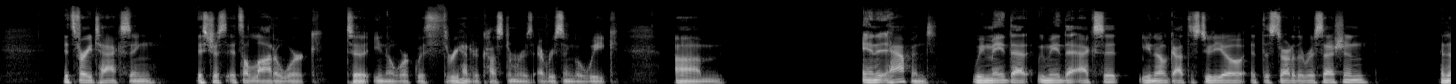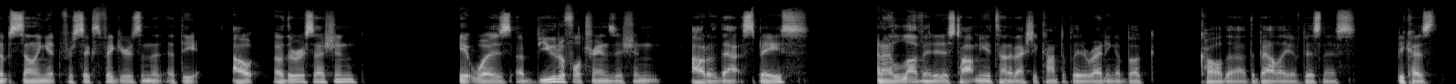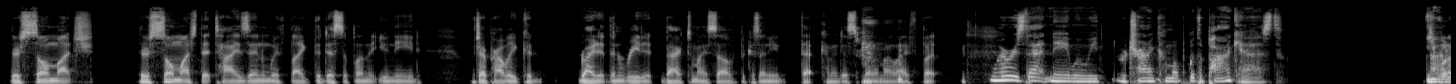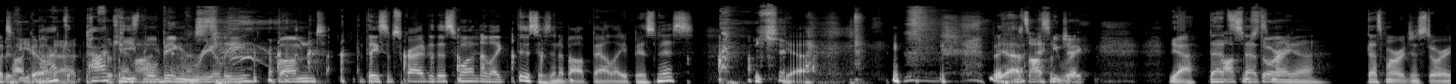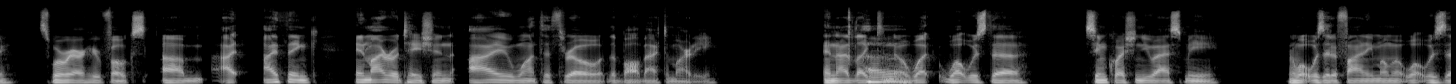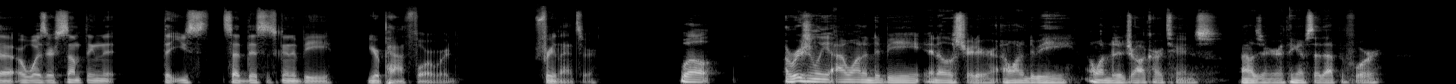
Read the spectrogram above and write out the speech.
It's very taxing. It's just it's a lot of work to, you know, work with 300 customers every single week. Um and it happened. We made that we made that exit, you know, got the studio at the start of the recession ended up selling it for six figures and at the out of the recession. It was a beautiful transition out of that space. And I love it. It has taught me a ton. I've actually contemplated writing a book called uh, The Ballet of Business because there's so much, there's so much that ties in with like the discipline that you need, which I probably could write it, then read it back to myself because I need that kind of discipline in my life. But Where was that name when we were trying to come up with a podcast? you I want to talk about Podca- that podcast. people podcast. being really bummed that they subscribe to this one. They're like, this isn't about ballet business. Yeah. But Yeah, that's awesome, anyway, Jake. Yeah, that's Awesome that's story. my uh, that's my origin story. That's where we are here, folks. Um, I I think in my rotation, I want to throw the ball back to Marty, and I'd like to know Oh. what what was the same question you asked me, and what was the defining moment? What was the or was there something that that you said this is going to be your path forward, freelancer? Well, originally I wanted to be an illustrator. I wanted to be I wanted to draw cartoons when I was younger. I think I've said that before.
